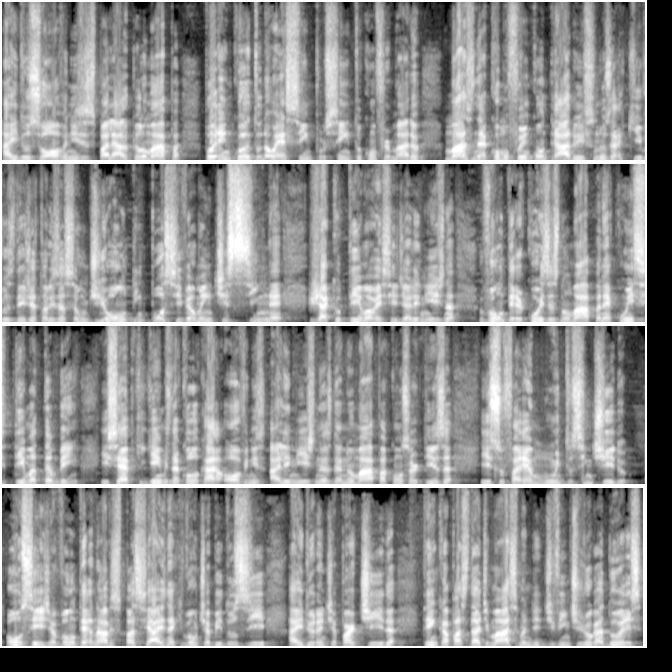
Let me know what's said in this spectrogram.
aí dos OVNIs espalhados pelo mapa, porém enquanto não é 100% confirmado, mas né, como foi encontrado isso nos arquivos desde a atualização de ontem, possivelmente sim, né, já que o tema vai ser de alienígena, vão ter coisas no mapa, né, com esse tema também. E se a Epic Games, né, colocar OVNIs alienígenas, né, no mapa, com certeza isso faria muito sentido. Ou seja, vão ter naves espaciais, né, que vão te abduzir aí durante a partida, tem capacidade máxima de 20 jogadores,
